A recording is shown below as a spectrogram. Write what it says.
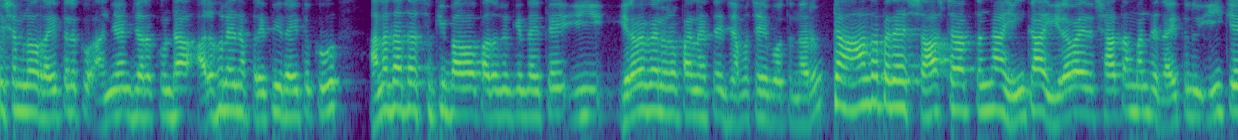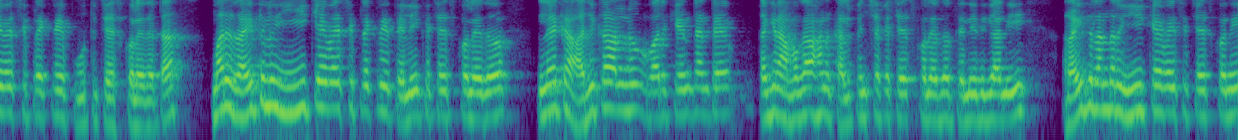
విషయంలో రైతులకు అన్యాయం జరగకుండా అర్హులైన ప్రతి రైతుకు అన్నదాత సుఖీభావ పథకం కింద అయితే ఈ ఇరవై వేల రూపాయలను అయితే జమ చేయబోతున్నారు. ఇంకా ఆంధ్రప్రదేశ్ రాష్ట్ర వ్యాప్తంగా ఇంకా ఇరవై ఐదు శాతం మంది రైతులు ఈ కేవైసీ ప్రక్రియ పూర్తి చేసుకోలేదట. మరి రైతులు ఈ కేవైసీ ప్రక్రియ తెలియక చేసుకోలేదో లేక అధికారులు వారికి ఏంటంటే తగిన అవగాహన కల్పించక చేసుకోలేదో తెలియదు కానీ రైతులందరూ ఈ కేవైసీ చేసుకొని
